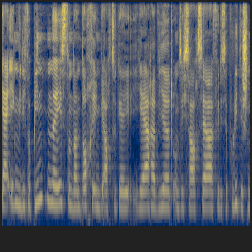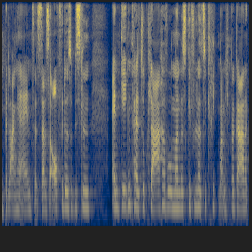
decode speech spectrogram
ja irgendwie die Verbindende ist und dann doch irgendwie auch zu Guerra wird und sich auch sehr für diese politischen Belange einsetzt. Also auch wieder so ein bisschen ein Gegenteil zu Clara, wo man das Gefühl hat, sie kriegt manchmal gar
